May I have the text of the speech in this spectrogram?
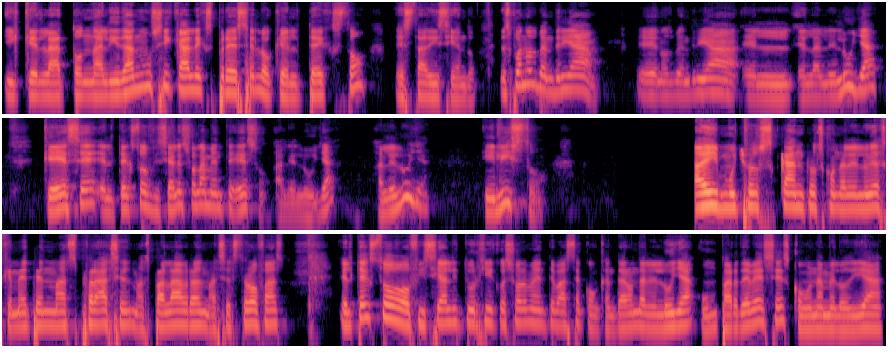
y que la tonalidad musical exprese lo que el texto está diciendo. Después nos vendría, eh, nos vendría el, el aleluya, que ese, el texto oficial es solamente eso, aleluya, aleluya, y listo. Hay muchos cantos con aleluyas que meten más frases, más palabras, más estrofas. El texto oficial litúrgico solamente basta con cantar un aleluya un par de veces con una melodía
